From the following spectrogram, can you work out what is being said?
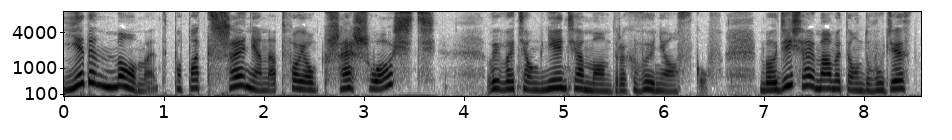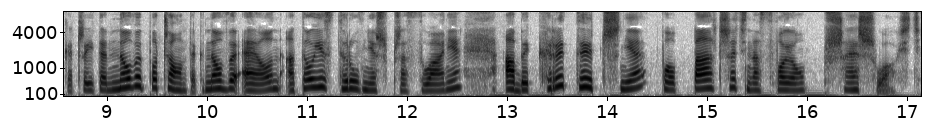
jeden moment popatrzenia na Twoją przeszłość i wyciągnięcia mądrych wniosków. Bo dzisiaj mamy tą dwudziestkę, czyli ten nowy początek, nowy eon, a to jest również przesłanie, aby krytycznie popatrzeć na swoją przeszłość.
